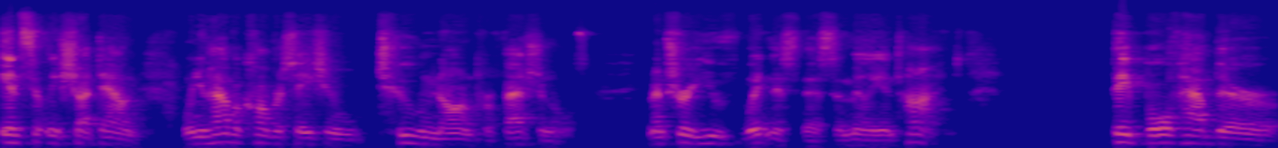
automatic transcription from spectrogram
instantly shut down. When you have a conversation with two non professionals, and I'm sure you've witnessed this a million times, they both have their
